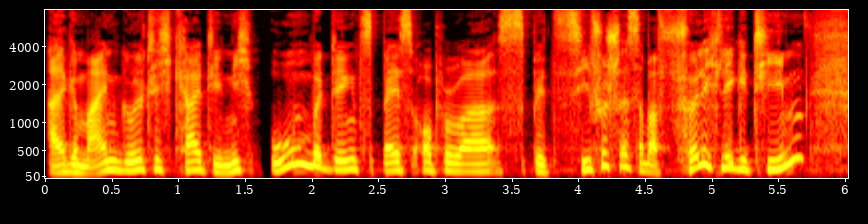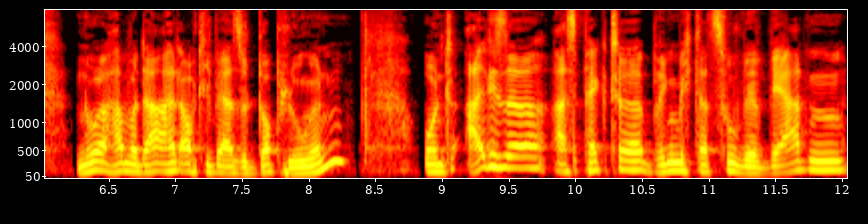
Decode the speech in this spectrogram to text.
Allgemeingültigkeit, die nicht unbedingt Space Opera spezifisch ist, aber völlig legitim. Nur haben wir da halt auch diverse Doppelungen. Und all diese Aspekte bringen mich dazu, wir werden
